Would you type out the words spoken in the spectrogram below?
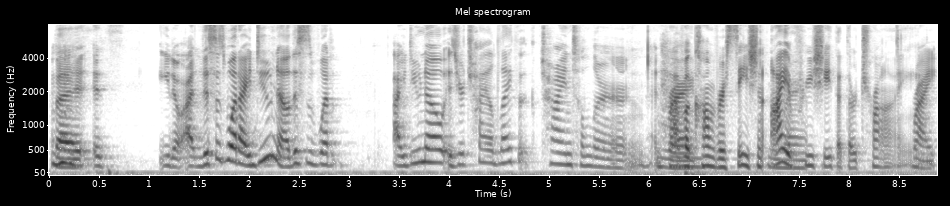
but mm-hmm. it's you know I, this is what I do know. This is what I do know is your child like trying to learn and have a Right. conversation. I appreciate that they're trying. Right.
